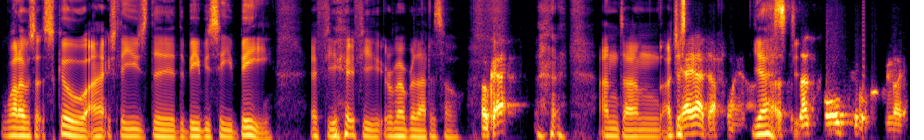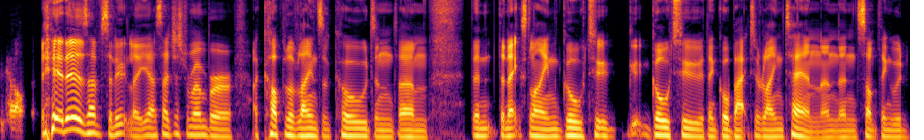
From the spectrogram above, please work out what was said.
while I was at school, I actually used the the BBC B. If you if you remember that as well. Okay. and um, I just yeah, yeah, definitely. Yes, that's, that's old school. We like to call it. It is absolutely yes. I just remember a couple of lines of code, and um, then the next line go to go to, then go back to line ten, and then something would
